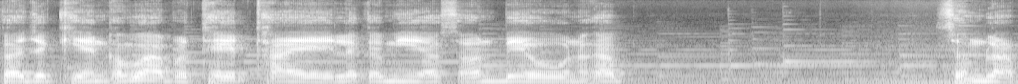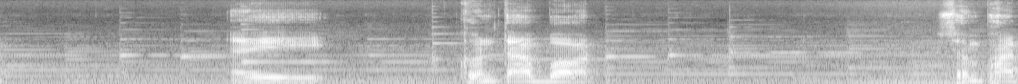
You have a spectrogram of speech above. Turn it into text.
ก็จะเขียนคำว่าประเทศไทยแล้วก็มีอักษรเบลนะครับสำหรับไอ้คนตาบอด สัมผัส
